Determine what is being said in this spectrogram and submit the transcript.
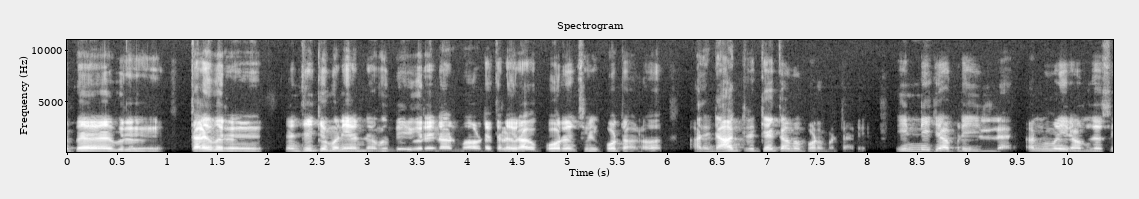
இப்ப இவரு தலைவர் ஜி கே மணி அண்ணன் வந்து இவரை நான் மாவட்ட தலைவராக போறேன்னு சொல்லி போட்டாலும் அது டாக்டர் கேட்காம போட மாட்டாரு. இன்னைக்கு அப்படி இல்லை. அன்புமணி ராமதாஸ்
